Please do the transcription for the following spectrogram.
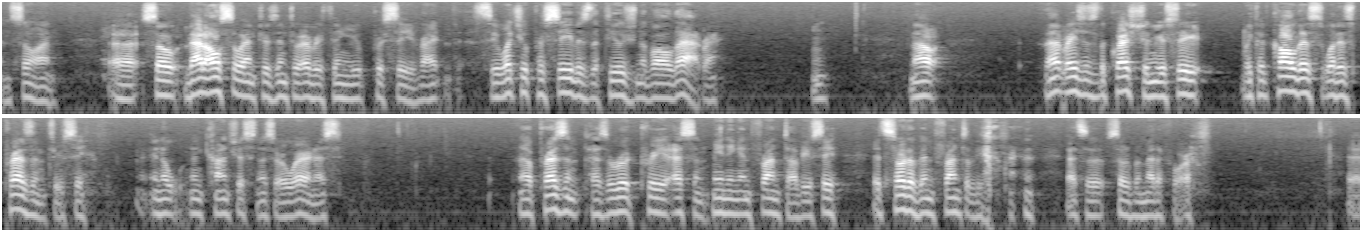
and so on. Uh, so that also enters into everything you perceive, right? See, what you perceive is the fusion of all that, right? Hmm? Now, that raises the question, you see, we could call this what is present, you see, in, a, in consciousness or awareness. Now, present has a root pre-essent, meaning in front of. You see, it's sort of in front of you. That's a sort of a metaphor. Uh,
